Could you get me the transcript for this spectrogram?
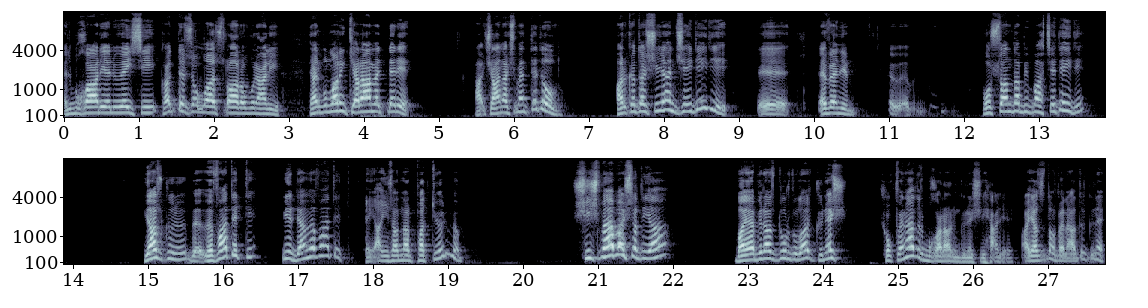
El-Bukhari, El-Üveysi, Kaddesallahu esrarahul ali. Yani bunların kerametleri. Şah Nakşibend'de de oldu. Arkadaşıyla şeydeydi, e, efendim, e, Bostan'da bir bahçedeydi. Yaz günü vefat etti. Birden vefat etti. E, ya insanlar pat diye ölmüyor mu? Şişmeye başladı ya. Baya biraz durdular. Güneş çok fenadır bu kararın güneşi yani. Ayazı da fenadır güneş.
